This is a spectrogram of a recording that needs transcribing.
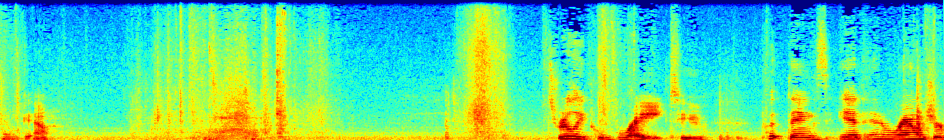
There we go. It's really great to put things in and around your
